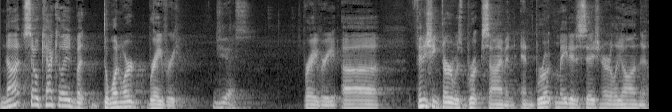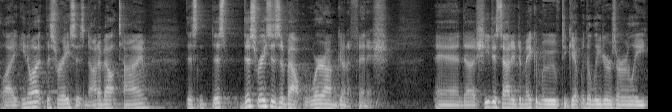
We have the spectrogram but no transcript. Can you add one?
not so calculated, but the one word bravery. Yes. bravery. Uh, finishing third was Brooke Simon, and Brooke made a decision early on that, like, you know what, this race is not about time. This this this race is about where I'm going to finish, and uh, she decided to make a move to get with the leaders early,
